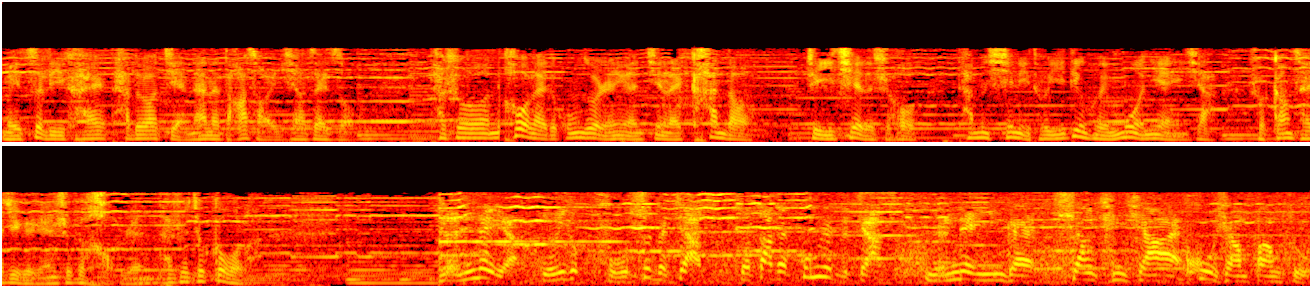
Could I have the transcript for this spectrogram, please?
每次离开，他都要简单的打扫一下再走。他说，后来的工作人员进来看到这一切的时候，他们心里头一定会默念一下，说刚才这个人是个好人。他说就够了。人类呀，有一个普世的价值，叫大家公认的价值。人类应该相亲相爱，互相帮助，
